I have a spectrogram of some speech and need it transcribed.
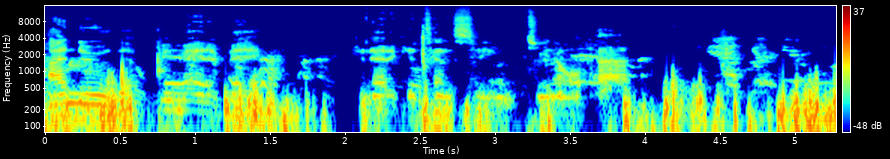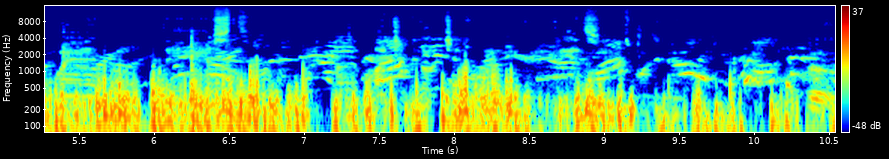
I knew that we made it big Connecticut, Tennessee, Geno and Pat, when they asked a bunch of coaches one year at the who,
